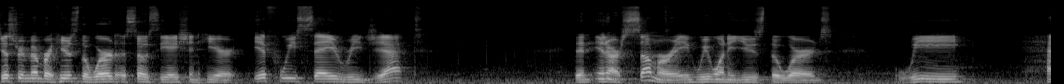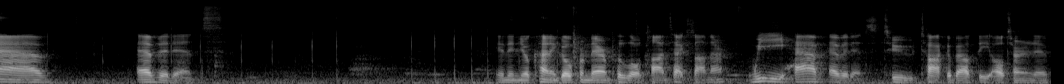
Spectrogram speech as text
Just remember, here's the word association here. If we say reject, then in our summary, we want to use the words, we have evidence. And then you'll kind of go from there and put a little context on there. We have evidence to talk about the alternative.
